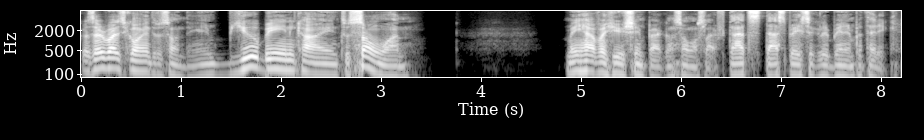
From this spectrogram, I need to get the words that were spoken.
because everybody's going through something. And you being kind to someone may have a huge impact on someone's life. That's that's basically being empathetic.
